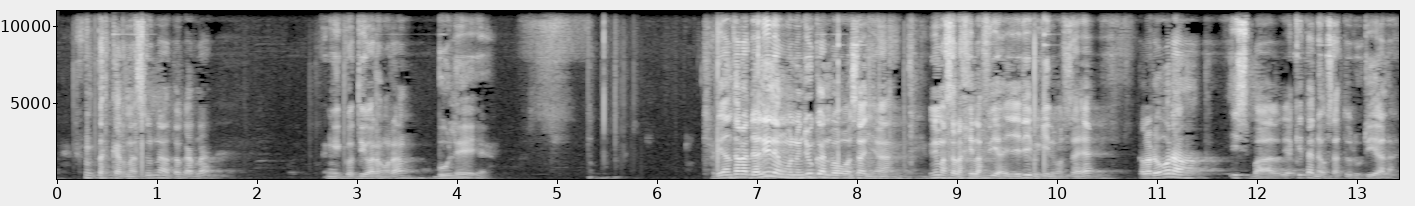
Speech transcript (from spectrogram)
Entah karena sunnah atau karena mengikuti orang-orang bule ya. Di antara dalil yang menunjukkan bahwasanya ini masalah khilafiyah. Jadi begini maksud saya, kalau ada orang isbal ya kita tidak usah tuduh dia lah.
